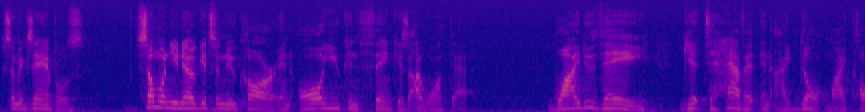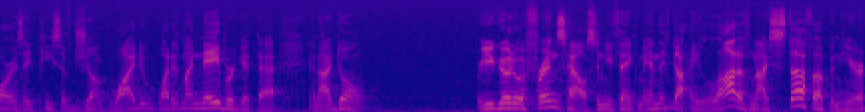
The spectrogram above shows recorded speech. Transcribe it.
Some examples. Someone you know gets a new car, and all you can think is, I want that. Why do they get to have it and I don't? My car is a piece of junk. Why, do, why does my neighbor get that and I don't? Or you go to a friend's house and you think, man, they've got a lot of nice stuff up in here,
